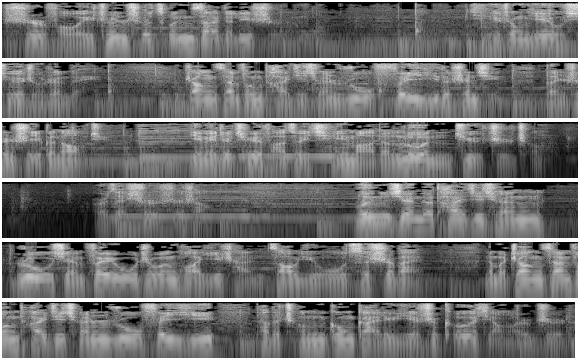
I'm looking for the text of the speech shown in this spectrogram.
是否为真实存在的历史人物。其中也有学者认为。张三丰太极拳入非遗的申请本身是一个闹剧，因为这缺乏最起码的论据支撑。而在事实上，温县的太极拳入选非物质文化遗产遭遇五次失败，那么张三丰太极拳入非遗，它的成功概率也是可想而知的。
